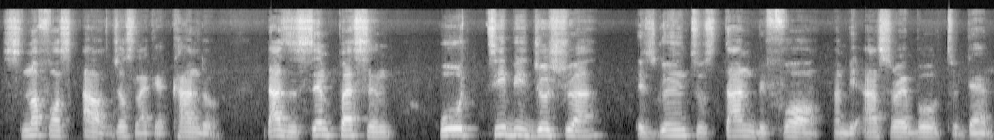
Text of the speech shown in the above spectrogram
snuff us out just like a candle. That's the same person who TB Joshua is going to stand before and be answerable to them.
